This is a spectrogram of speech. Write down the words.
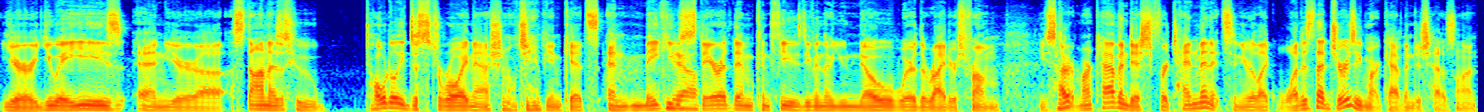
your UAEs and your uh, Astanas who totally destroy national champion kits and make you Yeah. stare at them confused, even though you know where the rider's from. You stare How- at Mark Cavendish for ten minutes, and you're like, "What is that jersey Mark Cavendish has on?"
